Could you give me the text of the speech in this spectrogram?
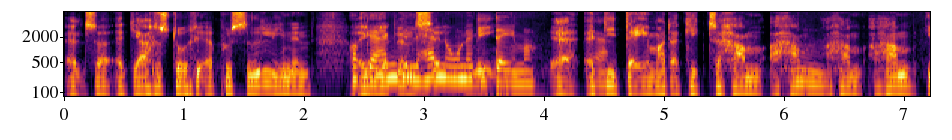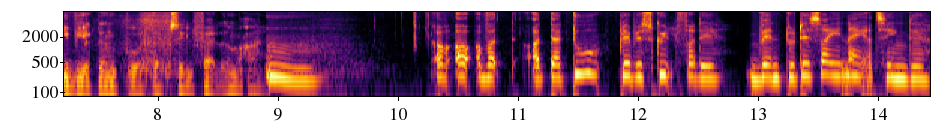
altså at jeg har stået der på sidelinjen. Og i gerne ville have nogle af de damer. Ja, at ja. De damer, der gik til ham og ham mm. og ham og ham, i virkeligheden burde have tilfaldet mig. Mm. Og, og, og, og da du blev beskyldt for det, vendte du det så ind af og tænkte,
